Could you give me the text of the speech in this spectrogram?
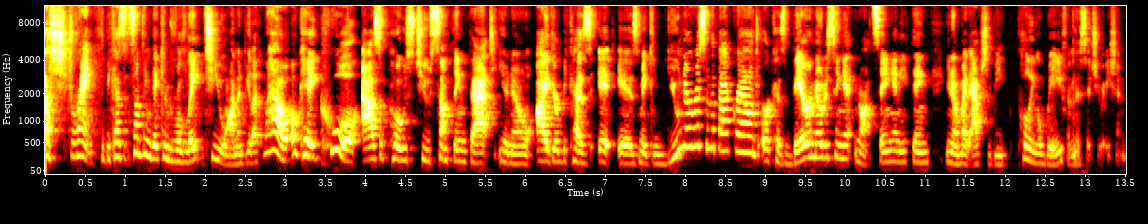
a strength because it's something they can relate to you on and be like, wow, okay, cool, as opposed to something that, you know, either because it is making you nervous in the background or because they're noticing it, not saying anything, you know, might actually be pulling away from the situation.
